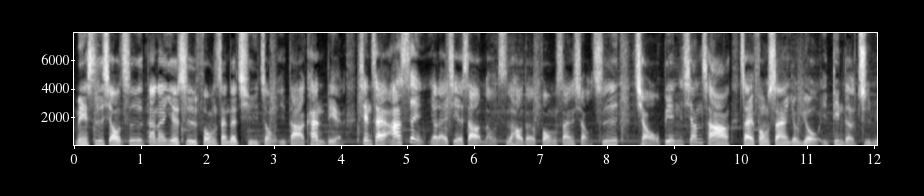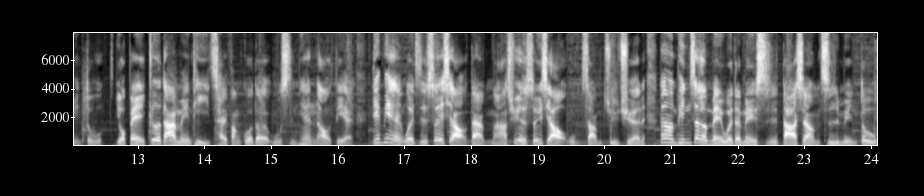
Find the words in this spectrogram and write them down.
美食小吃当然也是凤山的其中一大看点。现在阿胜要来介绍。老四号的凤山小吃桥边香肠，在凤山拥有一定的知名度，有被各大媒体采访过的五十年老店。店面位置虽小，但麻雀虽小，五脏俱全。他们凭着美味的美食打响知名度，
